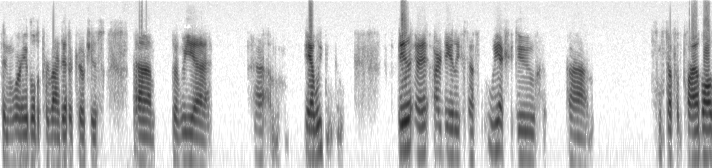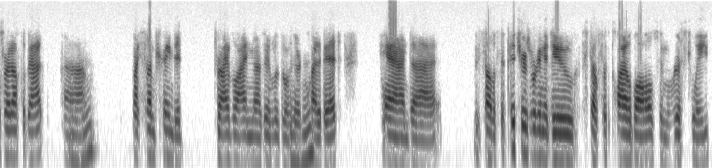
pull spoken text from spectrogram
than we're able to provide other coaches. Um, but we, uh, um, yeah, we uh, our daily stuff. We actually do um, some stuff with plyo balls right off the bat. Um, mm-hmm. My son trained at Driveline, and I was able to go over there mm-hmm. quite a bit. And uh, we felt if the pitchers were going to do stuff with plyo balls and wrist weights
